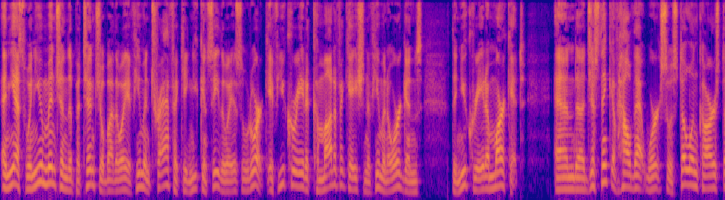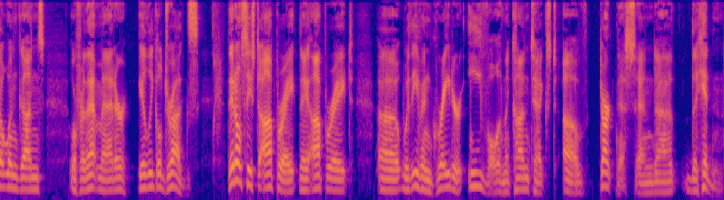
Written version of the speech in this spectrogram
And yes, when you mention the potential, by the way, of human trafficking, you can see the way this would work. If you create a commodification of human organs, then you create a market. And uh, just think of how that works with stolen cars, stolen guns, or for that matter, illegal drugs. They don't cease to operate, they operate uh, with even greater evil in the context of darkness and uh, the hidden.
